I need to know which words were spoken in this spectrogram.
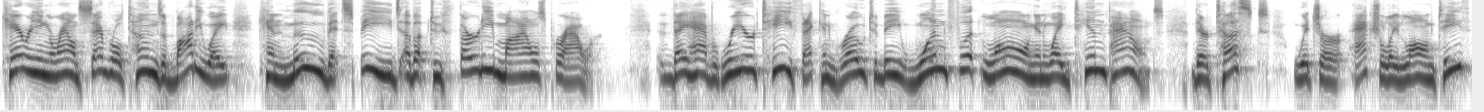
carrying around several tons of body weight, can move at speeds of up to 30 miles per hour. They have rear teeth that can grow to be one foot long and weigh 10 pounds. Their tusks, which are actually long teeth,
